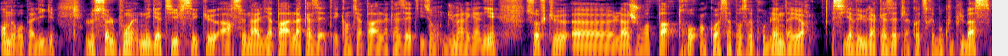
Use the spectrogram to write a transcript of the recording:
en Europa League. Le seul point négatif, c'est que à Arsenal, il n'y a pas la casette. Et quand il n'y a pas la casette, ils ont du mal à gagner. Sauf que euh, là, je vois pas trop en quoi ça poserait problème. D'ailleurs, s'il y avait eu la casette, la cote serait beaucoup plus basse.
